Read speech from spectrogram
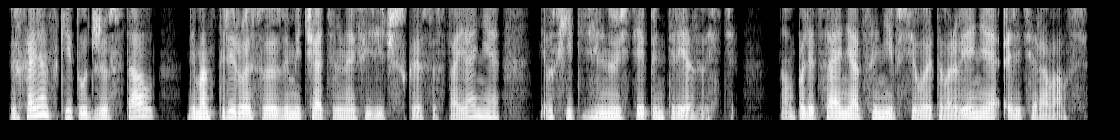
Верховенский тут же встал, демонстрируя свое замечательное физическое состояние и восхитительную степень трезвости, но полицай, не оценив всего этого рвения, ретировался.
